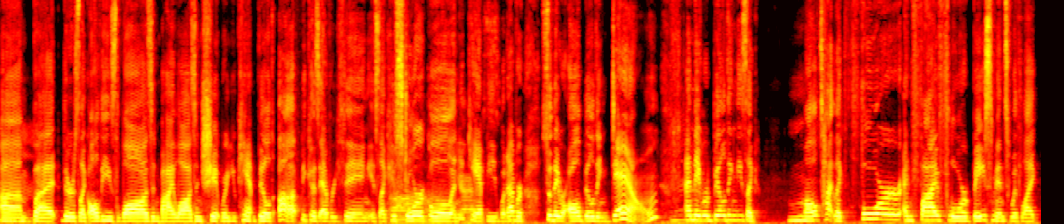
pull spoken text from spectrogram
Um, but there's like all these laws and bylaws and shit where you can't build up because everything is like historical and it can't be whatever. So they were all building down and they mm. were building these like multi like four and five floor basements with like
